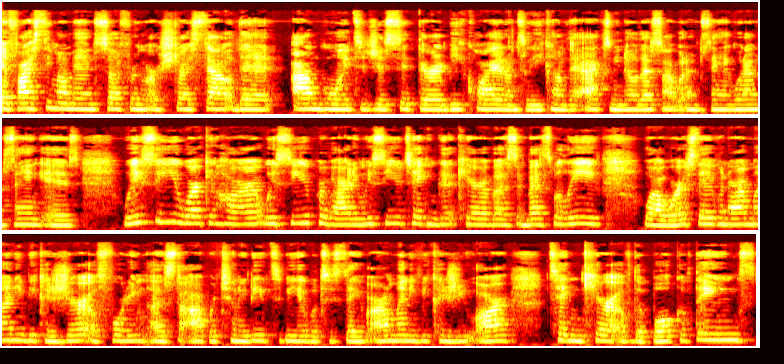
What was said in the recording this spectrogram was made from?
if I see my man suffering or stressed out, that I'm going to just sit there and be quiet until he comes to ask me. No, that's not what I'm saying. What I'm saying is, we see you working hard, we see you providing, we see you taking good care of us, and best believe while we're saving our money because you're affording us the opportunity to be able to save our money because you are taking care of the bulk of things.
